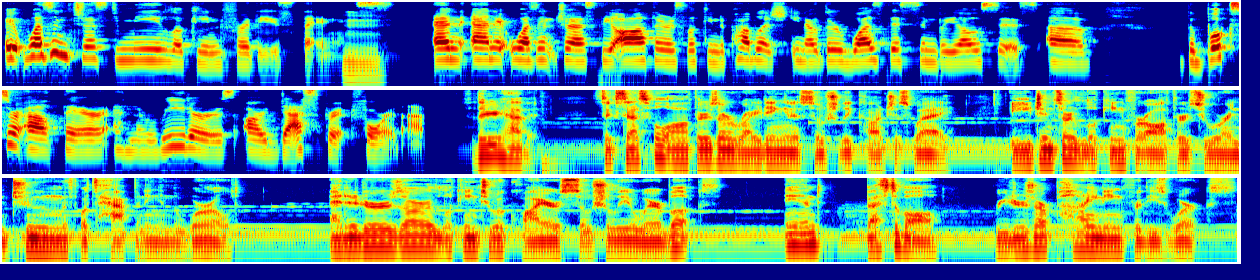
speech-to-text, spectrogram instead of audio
it wasn't just me looking for these Mm. things. And and it wasn't just the authors looking to publish, you know, there was this symbiosis of the books are out there and the readers are desperate for them. So there you have it. Successful authors are writing in a socially conscious way. Agents are looking for authors who are in tune with what's happening in the world. Editors are looking to acquire socially aware books. And, best of all, readers are pining for these works.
